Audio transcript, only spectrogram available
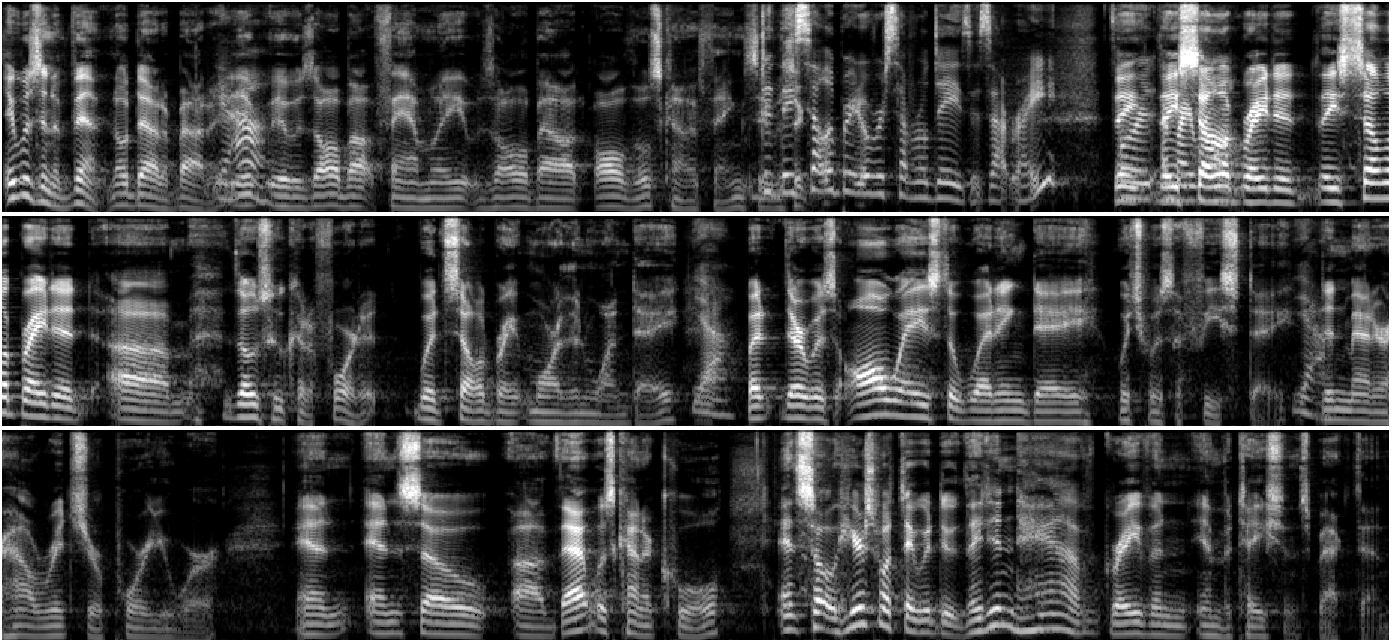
it was an event, no doubt about it. Yeah. it. It was all about family. It was all about all those kind of things. Did they a- celebrate over several days? Is that right? They Or am I they celebrated they celebrated um, those who could afford it would celebrate more than one day. Yeah. But there was always the wedding day, which was a feast day. Yeah. Didn't matter how rich or poor you were. And and so uh, that was kind of cool. And so here's what they would do. They didn't have graven invitations back then.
